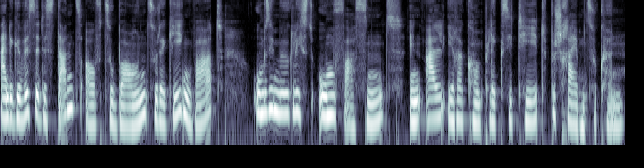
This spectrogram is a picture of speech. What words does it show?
eine gewisse Distanz aufzubauen zu der Gegenwart, um sie möglichst umfassend in all ihrer Komplexität beschreiben zu können.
